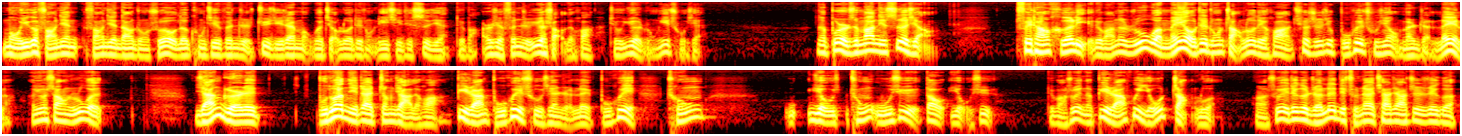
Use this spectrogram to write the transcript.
某一个房间房间当中所有的空气分子聚集在某个角落这种离奇的事件，对吧？而且分子越少的话，就越容易出现。那玻尔兹曼的设想非常合理，对吧？那如果没有这种涨落的话，确实就不会出现我们人类了。因为熵如果严格的不断的在增加的话，必然不会出现人类，不会从。有从无序到有序，对吧？所以呢，必然会有涨落啊。所以这个人类的存在，恰恰是这个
